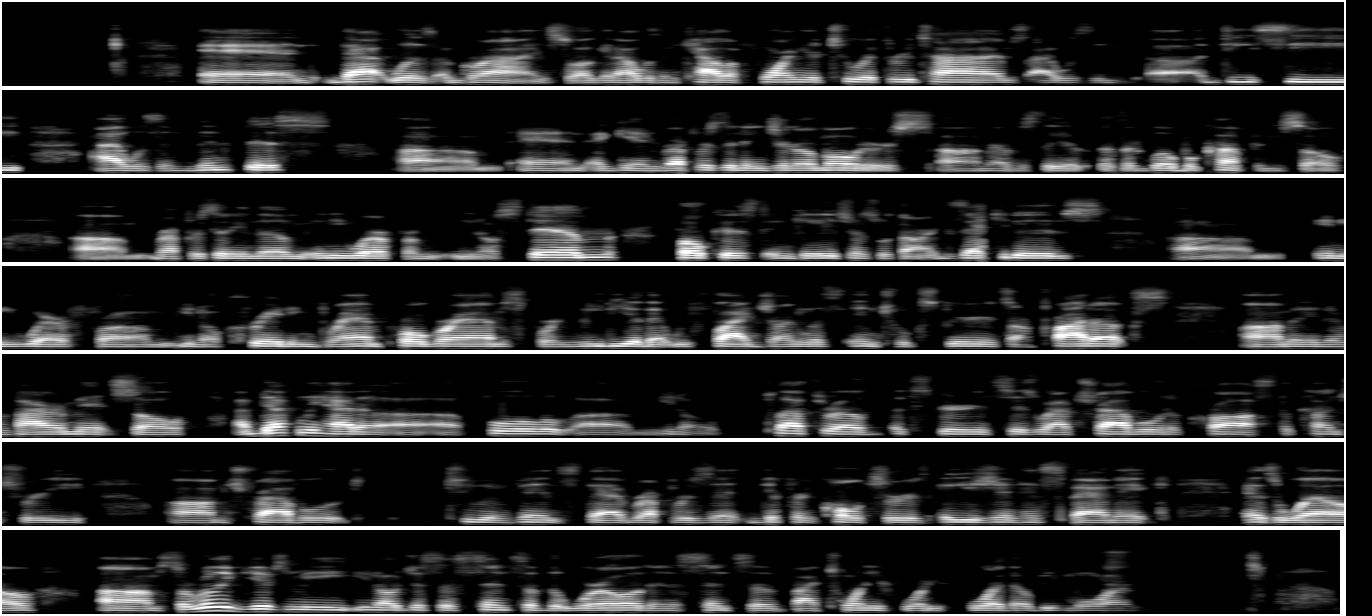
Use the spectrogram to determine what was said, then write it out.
and that was a grind. So again, I was in California two or three times. I was in uh, DC. I was in Memphis, um, and again representing General Motors, um, obviously as a global company. So um, representing them anywhere from you know STEM focused engagements with our executives. Um, anywhere from you know creating brand programs for media that we fly journalists in to experience our products um, in an environment. So I've definitely had a, a full um, you know plethora of experiences where I've traveled across the country, um, traveled to events that represent different cultures, Asian, Hispanic as well. Um, so really gives me, you know, just a sense of the world and a sense of by 2044 there'll be more,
